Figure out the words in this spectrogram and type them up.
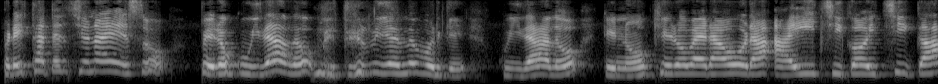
presta atención a eso, pero cuidado, me estoy riendo porque cuidado, que no quiero ver ahora ahí chicos y chicas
